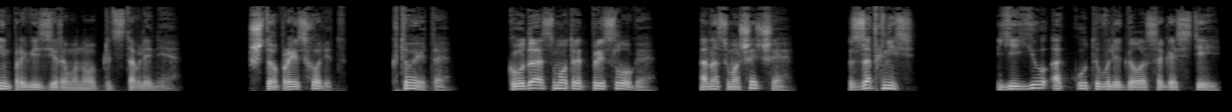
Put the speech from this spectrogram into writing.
импровизированного представления. Что происходит? Кто это? Куда смотрит прислуга? Она сумасшедшая? Заткнись! Ее окутывали голоса гостей,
